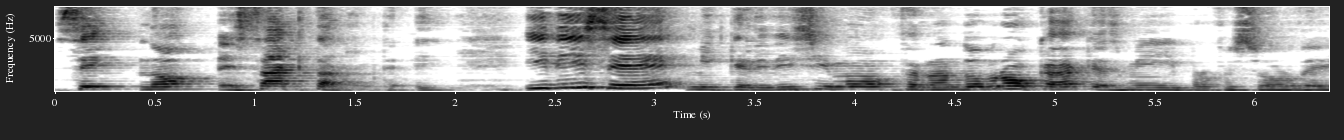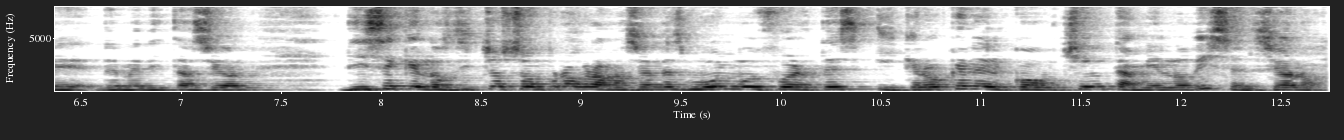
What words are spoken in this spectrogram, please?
Sí, no, exactamente. Y, y dice mi queridísimo Fernando Broca, que es mi profesor de, de meditación, dice que los dichos son programaciones muy, muy fuertes y creo que en el coaching también lo dicen, ¿sí o no?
